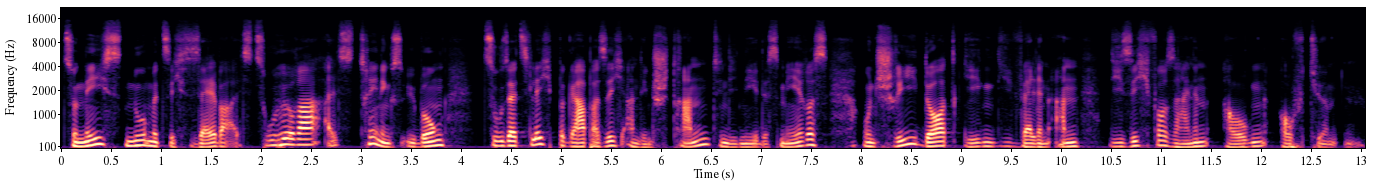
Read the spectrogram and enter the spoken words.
zunächst nur mit sich selber als Zuhörer, als Trainingsübung, zusätzlich begab er sich an den Strand in die Nähe des Meeres und schrie dort gegen die Wellen an, die sich vor seinen Augen auftürmten.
